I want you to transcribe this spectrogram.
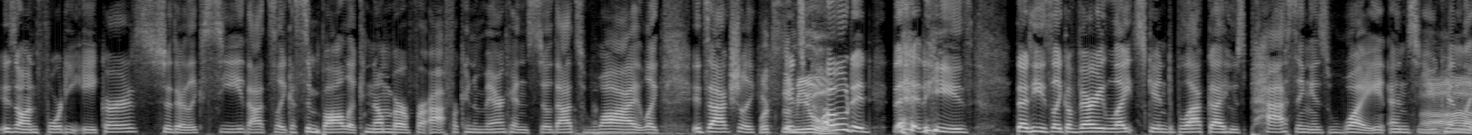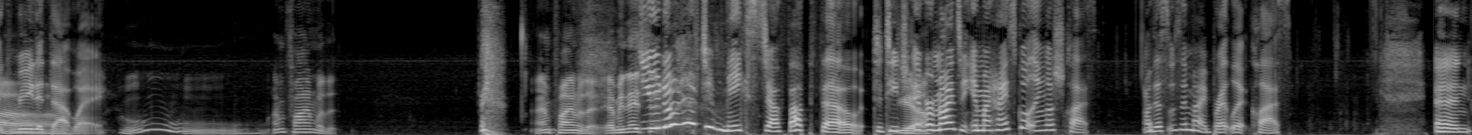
is on 40 acres so they're like see that's like a symbolic number for african americans so that's why like it's actually What's the it's mule? coded that he's that he's like a very light-skinned black guy who's passing as white and so you can like read it Ah. that way Ooh, I'm fine with it. I'm fine with it. I mean, it's, You don't have to make stuff up though to teach. Yeah. It reminds me in my high school English class. Oh, this was in my Brit Lit class, and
